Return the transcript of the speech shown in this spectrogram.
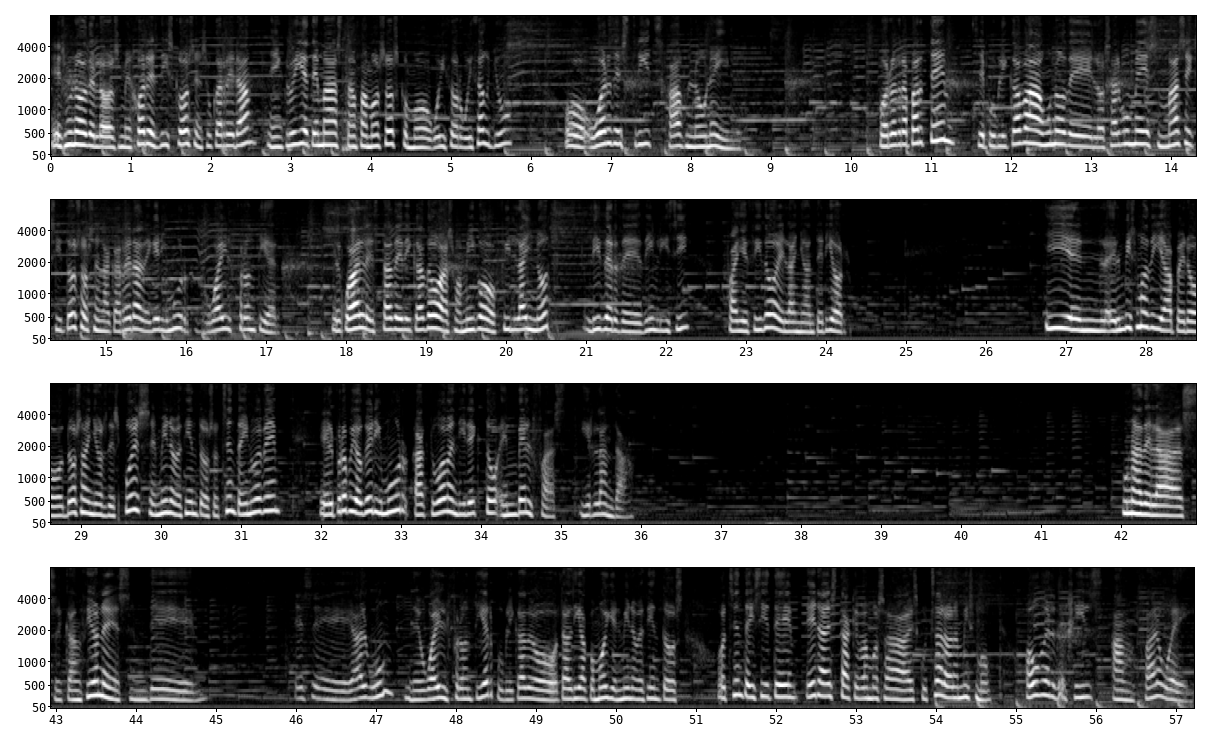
Es uno de los mejores discos en su carrera e incluye temas tan famosos como With or Without You o Where the Streets Have No Name. Por otra parte, se publicaba uno de los álbumes más exitosos en la carrera de Gary Moore, Wild Frontier, el cual está dedicado a su amigo Phil Lynott, líder de Dean Lizzy, fallecido el año anterior. Y en el mismo día, pero dos años después, en 1989, el propio Gary Moore actuaba en directo en Belfast, Irlanda. Una de las canciones de ese álbum de Wild Frontier, publicado tal día como hoy en 1987, era esta que vamos a escuchar ahora mismo, Over the Hills and Far Away.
